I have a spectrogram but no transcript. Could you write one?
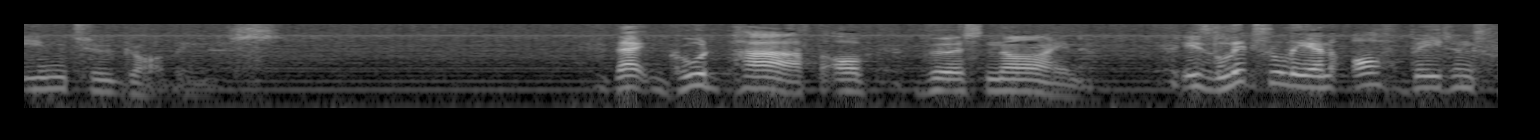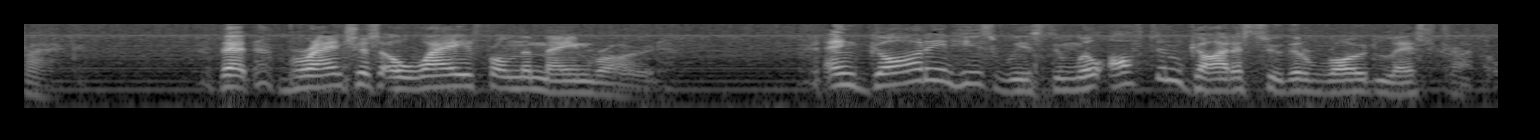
into godliness. That good path of verse 9 is literally an off-beaten track, that branches away from the main road. And God, in His wisdom, will often guide us through the road less traveled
